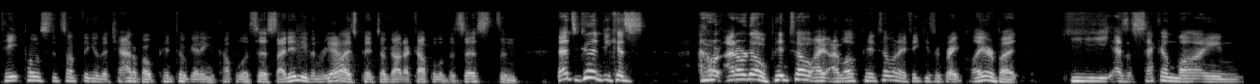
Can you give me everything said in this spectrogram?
Tate posted something in the chat about Pinto getting a couple assists. I didn't even realize Pinto got a couple of assists, and that's good because I don't I don't know Pinto. I, I love Pinto and I think he's a great player, but he as a second line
